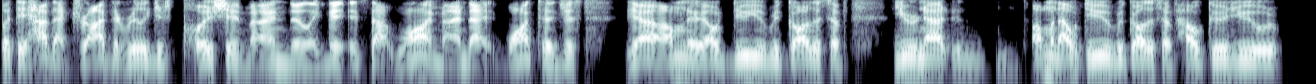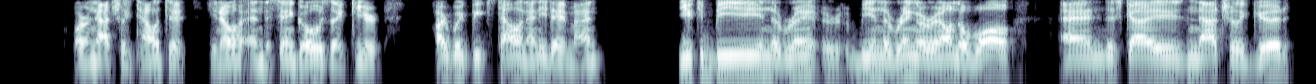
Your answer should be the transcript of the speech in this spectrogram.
but they have that drive that really just push it, man. They're like, they, it's that want, man, that want to just, yeah, I'm gonna outdo you regardless of you're not, I'm gonna outdo you regardless of how good you are naturally talented, you know? And the saying goes, like, your hard work beats talent any day, man. You could be in the ring, be in the ring or on the wall, and this guy is naturally good,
